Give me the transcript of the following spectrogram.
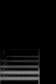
Mm.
